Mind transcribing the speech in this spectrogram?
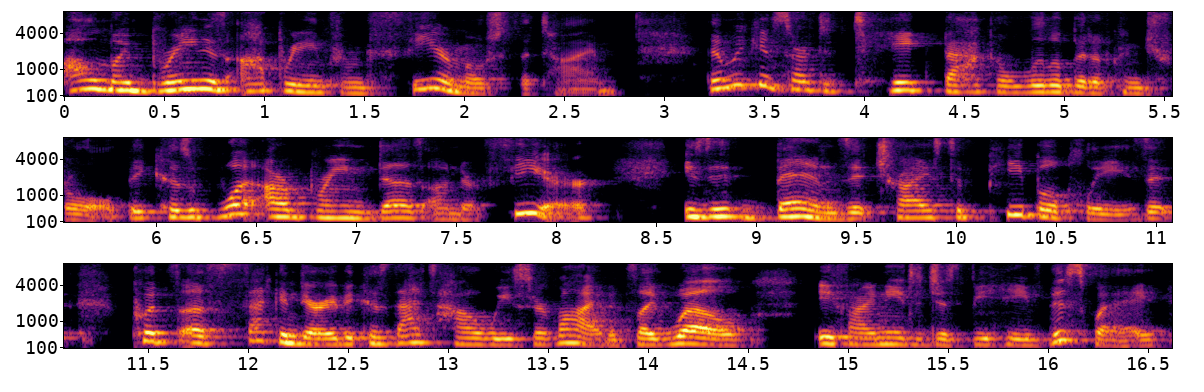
oh, my brain is operating from fear most of the time, then we can start to take back a little bit of control because what our brain does under fear is it bends, it tries to people please, it puts us secondary because that's how we survive. It's like, well, if I need to just behave this way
